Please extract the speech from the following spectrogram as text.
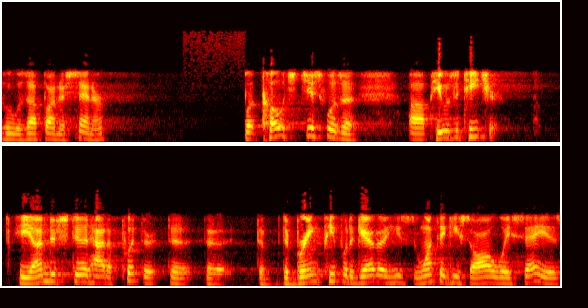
who was up under center. But Coach just was a uh, he was a teacher. He understood how to put the the, the to, to bring people together. He's the one thing he used to always say is,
